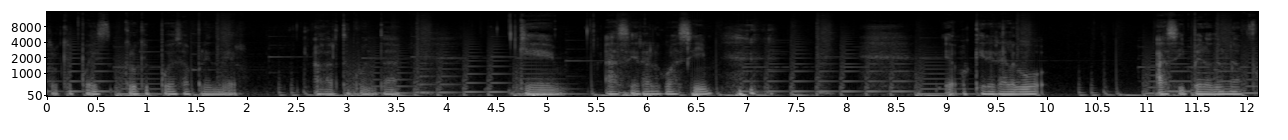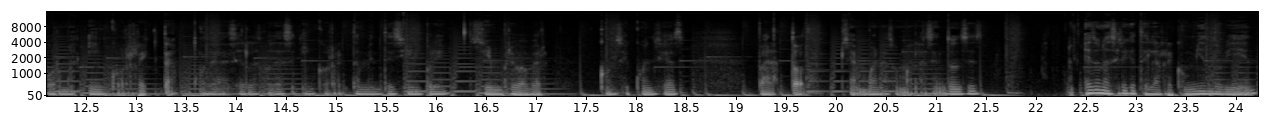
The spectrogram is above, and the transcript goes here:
creo que puedes, creo que puedes aprender a darte cuenta que hacer algo así o querer algo así, pero de una forma incorrecta. O sea, hacer las cosas incorrectamente siempre, siempre va a haber consecuencias para todo, sean buenas o malas. Entonces, es una serie que te la recomiendo bien.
